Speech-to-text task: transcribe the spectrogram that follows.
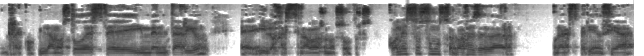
recopilamos todo este inventario y lo gestionamos nosotros. Con eso somos capaces de dar una experiencia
